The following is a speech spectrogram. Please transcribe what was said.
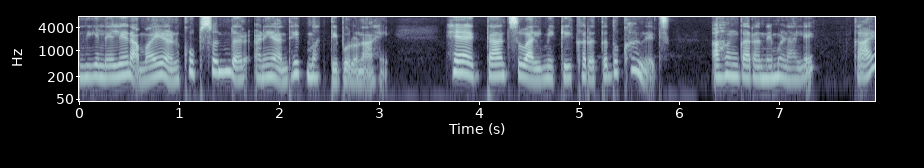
लिहिलेले रामायण खूप सुंदर आणि अधिक भक्तिपूर्ण आहे. हे ऐकताच वाल्मिकी खरं तर दुखावलेच. अहंकाराने म्हणाले काय?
